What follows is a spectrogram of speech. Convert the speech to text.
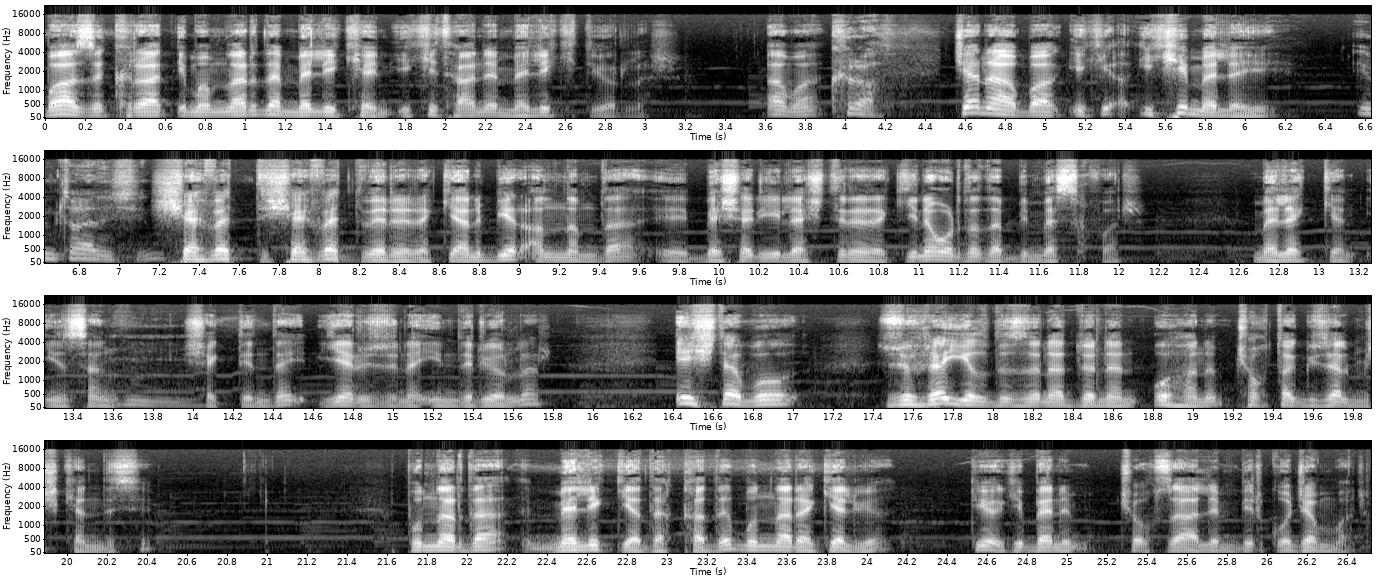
Bazı kıraat imamları da meliken, iki tane melik diyorlar. Ama kral. Cenab-ı Hak iki, iki meleği imtihan için şehvet şehvet vererek yani bir anlamda e, beşerileştirerek yine orada da bir mesk var melekken insan hmm. şeklinde yeryüzüne indiriyorlar. İşte bu Zühre yıldızına dönen o hanım çok da güzelmiş kendisi. Bunlar da melik ya da kadı bunlara geliyor. Diyor ki benim çok zalim bir kocam var.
